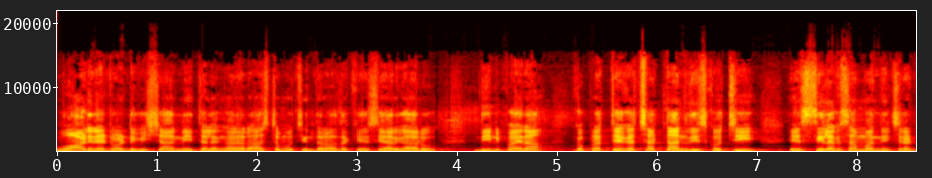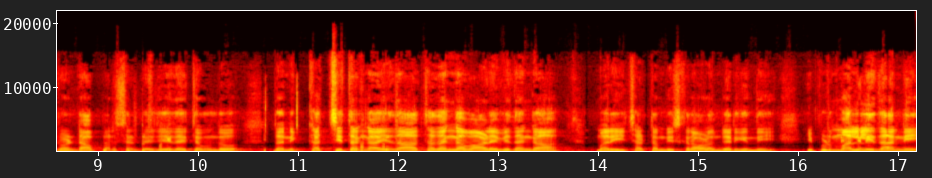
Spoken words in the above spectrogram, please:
వాడినటువంటి విషయాన్ని తెలంగాణ రాష్ట్రం వచ్చిన తర్వాత కేసీఆర్ గారు దీనిపైన ఒక ప్రత్యేక చట్టాన్ని తీసుకొచ్చి ఎస్సీలకు సంబంధించినటువంటి ఆ పర్సంటేజ్ ఏదైతే ఉందో దాన్ని ఖచ్చితంగా యథాతథంగా వాడే విధంగా మరి చట్టం తీసుకురావడం జరిగింది. ఇప్పుడు మళ్ళీ దాన్ని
